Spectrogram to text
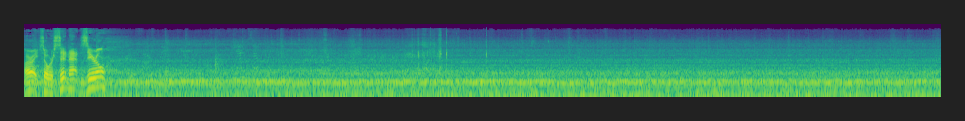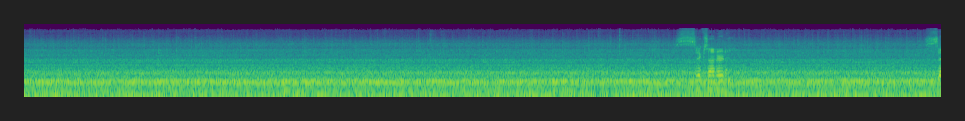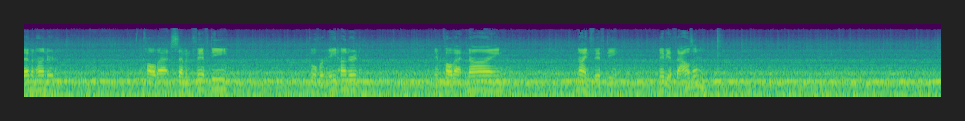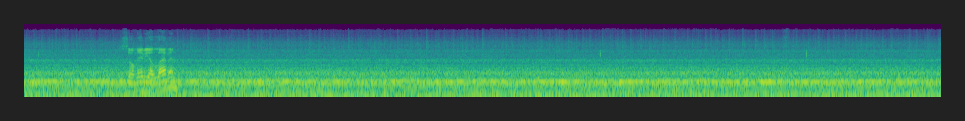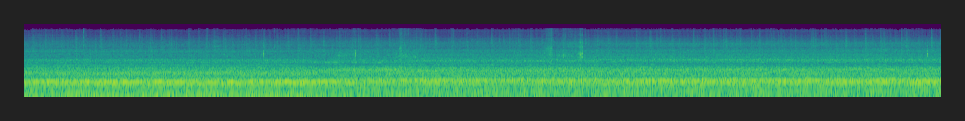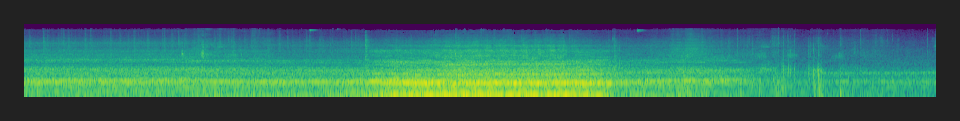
All right, so we're sitting at zero. Six hundred. Seven hundred. Call that seven fifty. Go for eight hundred. Maybe call that nine. Nine fifty. Maybe a thousand. So maybe 11.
